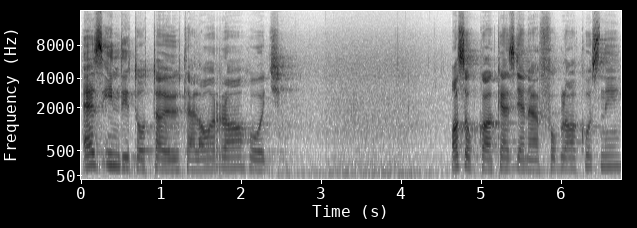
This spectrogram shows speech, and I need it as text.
ez indította őt el arra, hogy azokkal kezdjen el foglalkozni,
